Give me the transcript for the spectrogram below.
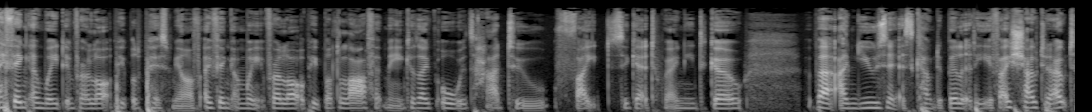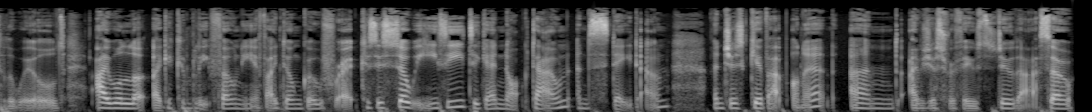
I think I'm waiting for a lot of people to piss me off. I think I'm waiting for a lot of people to laugh at me because I've always had to fight to get to where I need to go. But I'm using it as accountability. If I shout it out to the world, I will look like a complete phony if I don't go for it because it's so easy to get knocked down and stay down and just give up on it. And I've just refused to do that. So,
